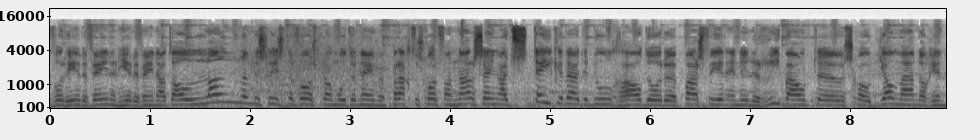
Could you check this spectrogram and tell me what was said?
voor Heerenveen. En Heerenveen had al lang een beslissende voorsprong moeten nemen. Prachtig schot van Narsing. Uitstekend uit het doel gehaald door uh, Pasveer. En in de rebound uh, schoot Janma nog in.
